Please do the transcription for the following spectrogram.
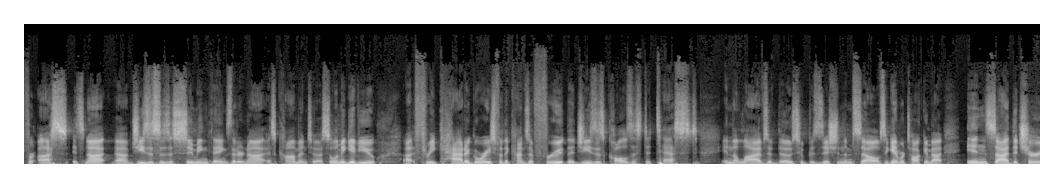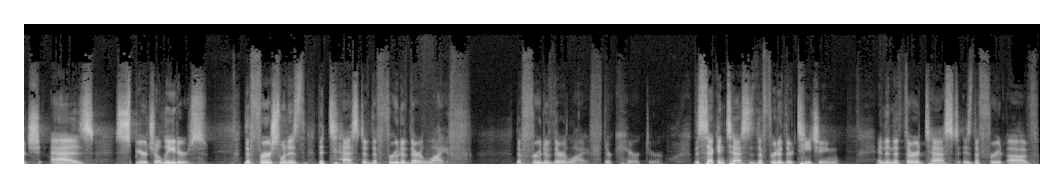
for us, it's not, um, Jesus is assuming things that are not as common to us. So let me give you uh, three categories for the kinds of fruit that Jesus calls us to test in the lives of those who position themselves. Again, we're talking about inside the church as spiritual leaders. The first one is the test of the fruit of their life, the fruit of their life, their character. The second test is the fruit of their teaching. And then the third test is the fruit of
